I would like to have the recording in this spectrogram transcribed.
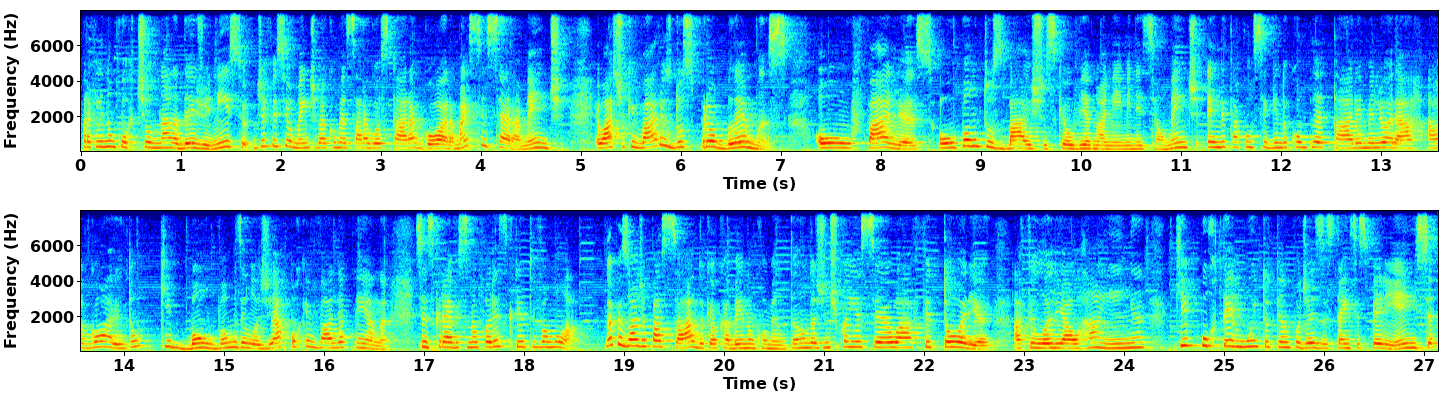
para quem não curtiu nada desde o início, dificilmente vai começar a gostar agora, mas sinceramente, eu acho que vários dos problemas ou falhas ou pontos baixos que eu via no anime inicialmente, ele tá conseguindo completar e melhorar agora. Então, que bom, vamos elogiar porque vale a pena. Se inscreve se não for inscrito e vamos lá. No episódio passado, que eu acabei não comentando, a gente conheceu a Fitória, a filolial rainha, que por ter muito tempo de existência e experiência,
